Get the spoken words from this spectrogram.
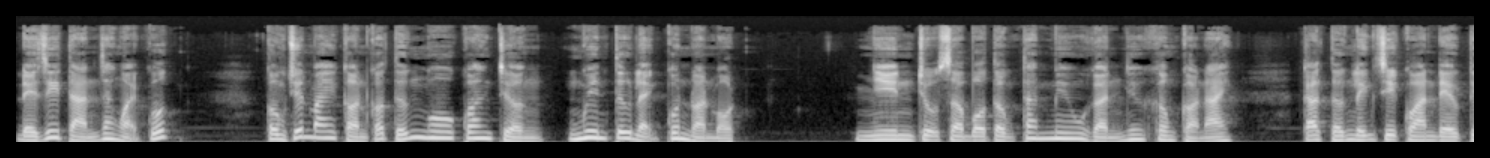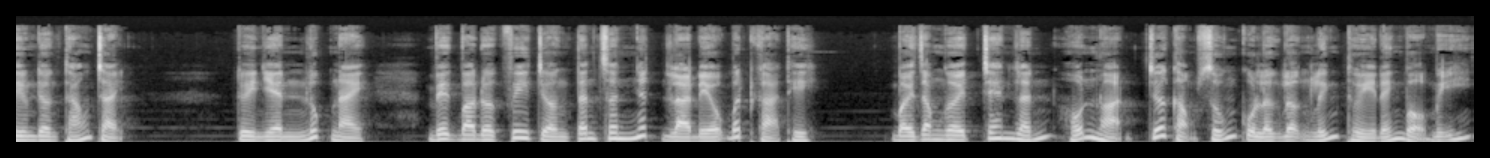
để di tản ra ngoại quốc. Cùng chuyến bay còn có tướng Ngô Quang Trường, nguyên tư lệnh quân đoàn 1. Nhìn trụ sở Bộ Tổng Tham mưu gần như không còn ai. Các tướng lĩnh sĩ quan đều tìm đường tháo chạy. Tuy nhiên lúc này, việc vào được phi trường Tân Sơn nhất là điều bất khả thi. Bởi dòng người chen lấn, hỗn loạn trước họng súng của lực lượng lính thủy đánh bộ Mỹ.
